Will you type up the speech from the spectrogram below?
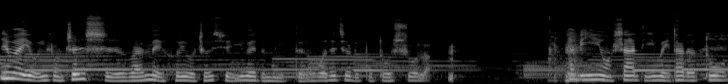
另外，有一种真实、完美和有哲学意味的美德，我在这里不多说了，它比英勇杀敌伟大的多，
